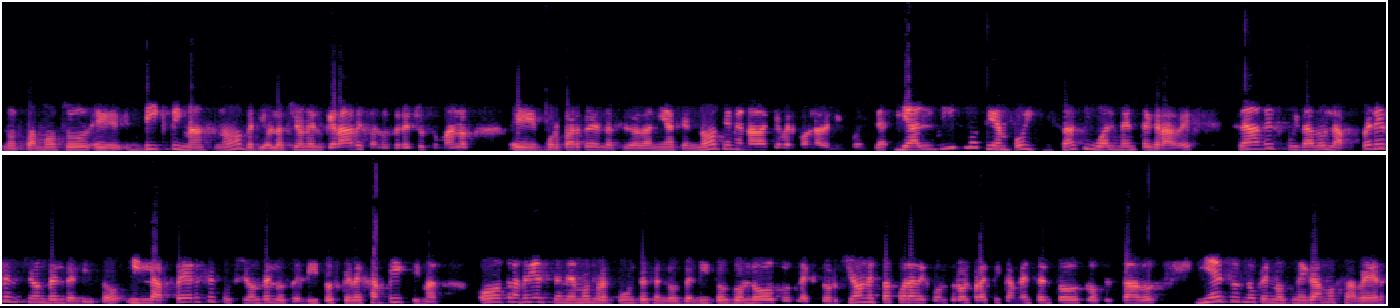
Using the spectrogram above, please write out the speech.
los famosos eh, víctimas ¿no? de violaciones graves a los derechos humanos eh, por parte de la ciudadanía que no tiene nada que ver con la delincuencia y al mismo tiempo y quizás igualmente grave se ha descuidado la prevención del delito y la persecución de los delitos que dejan víctimas. Otra vez tenemos repuntes en los delitos dolosos, la extorsión está fuera de control prácticamente en todos los estados y eso es lo que nos negamos a ver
